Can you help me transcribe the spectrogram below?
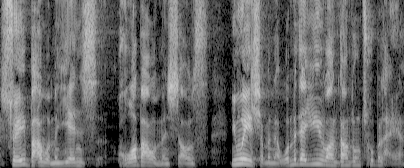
水把我们淹死，火把我们烧死，因为什么呢？我们在欲望当中出不来呀。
